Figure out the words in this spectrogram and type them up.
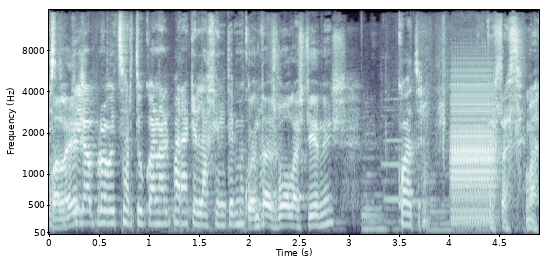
¿Cuál es? Quiero aprovechar tu canal para que la gente me ¿Cuántas bolas tienes? Cuatro. Estás mal.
